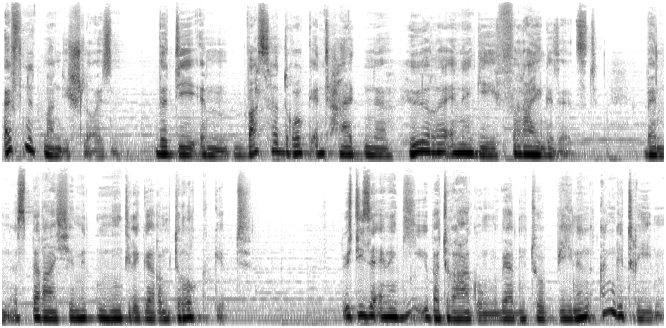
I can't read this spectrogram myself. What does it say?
öffnet man die Schleusen, wird die im Wasserdruck enthaltene höhere Energie freigesetzt, wenn es Bereiche mit niedrigerem Druck gibt. Durch diese Energieübertragung werden Turbinen angetrieben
